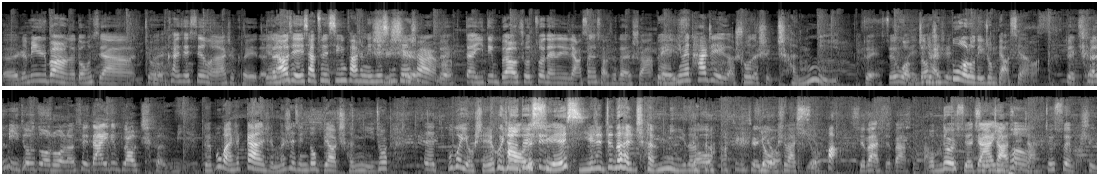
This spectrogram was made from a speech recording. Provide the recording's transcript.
呃人民日报上的东西啊，就看一些新闻啊是可以的，也了解一下最新发生的一些新鲜事事儿嘛。对，但一定不要说坐在那里两三个小时都在刷。对，因为他这个说的是沉迷，对，所以我们都还是堕落的一种表现了。对沉迷就堕落了，所以大家一定不要沉迷。对，不管是干什么事情都不要沉迷，就是，呃，不过有谁会这样对学习是真的很沉迷的有？这个是有是吧？学霸学霸学霸学霸我们都是学渣，学渣一碰学渣就碎嘛。是一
